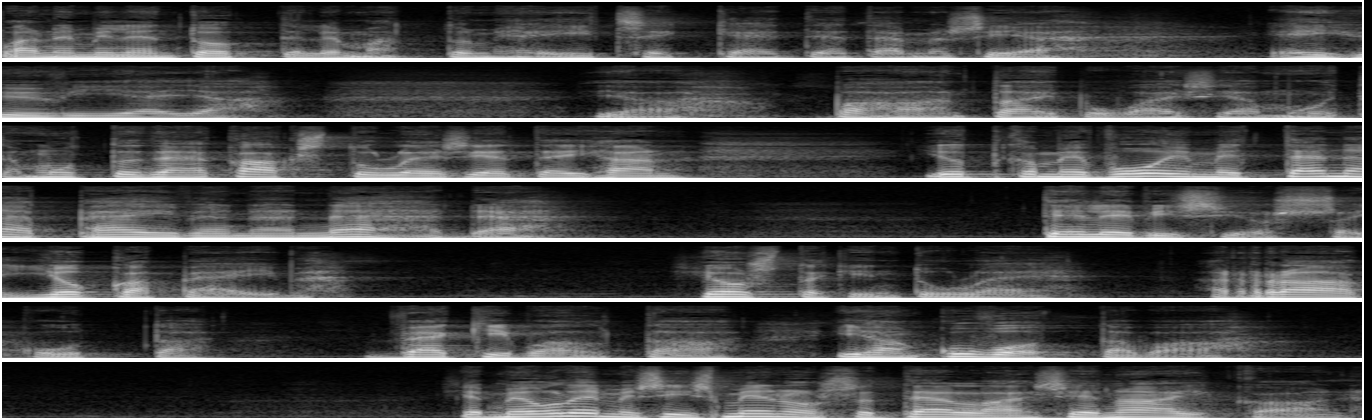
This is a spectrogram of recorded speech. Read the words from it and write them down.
vanhemmilleen tottelemattomia itsekkäitä ja tämmöisiä ei hyviä ja, ja pahaan taipuvaisia muita. Mutta nämä kaksi tulee sieltä ihan, jotka me voimme tänä päivänä nähdä televisiossa joka päivä. Jostakin tulee raakuutta, väkivaltaa, ihan kuvottavaa. Ja me olemme siis menossa tällaiseen aikaan.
